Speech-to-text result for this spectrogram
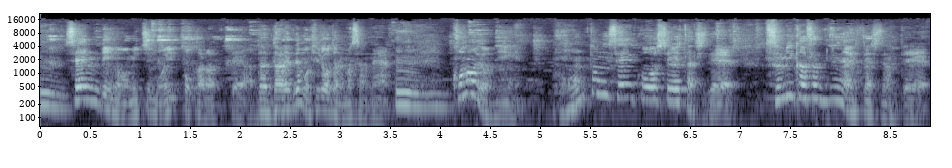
うん。千里の道も一歩からってだ誰でも聞いたことありますよね。うん。この世に本当に成功してる人たちで積み重ねてない人たちなんて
